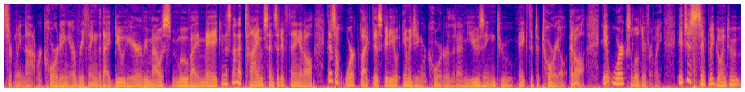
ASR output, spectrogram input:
certainly not recording everything that I do here, every mouse move I make, and it's not a time sensitive thing at all. It doesn't work like this video imaging recorder that I'm using to make the tutorial at all. It works a little differently. It's just simply going to,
